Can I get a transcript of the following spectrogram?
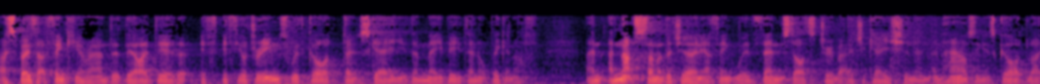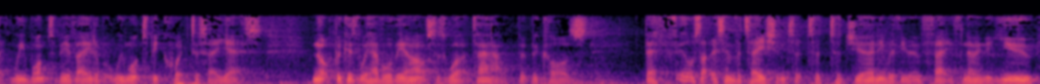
I suppose, that thinking around it, the idea that if, if your dreams with God don't scare you, then maybe they're not big enough. And, and that's some of the journey, I think, with then started to dream about education and, and housing is God, like, we want to be available. We want to be quick to say yes. Not because we have all the answers worked out, but because there feels like this invitation to, to, to journey with you in faith, knowing that you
